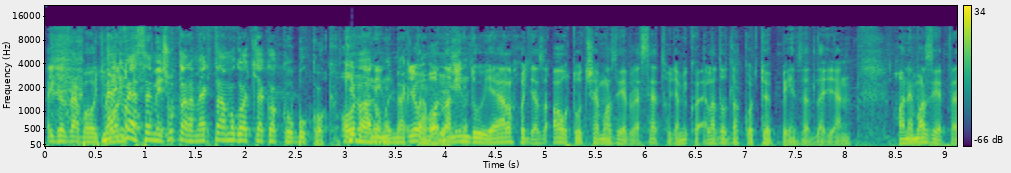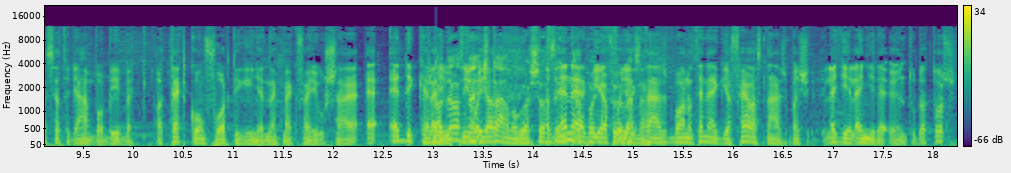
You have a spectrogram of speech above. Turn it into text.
igazából, hogy honnan- megveszem, és utána megtámogatják, akkor bukok. onnan, Kívánom, in, hogy jó, megtámogassák. onnan indulj el, hogy az autót sem azért veszed, hogy amikor eladod, akkor több pénzed legyen, hanem azért veszed, hogy A-ból B-be a te komfortigényednek megfelelő. E- Eddig kell eljutni, hogy a, támogassa, az energiafogyasztásban, az energiafelhasználásban is legyél ennyire öntudatos,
